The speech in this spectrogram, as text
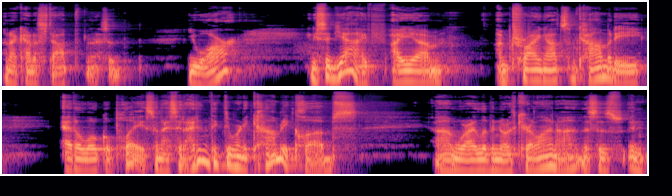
And I kind of stopped and I said, You are? And he said, Yeah, I, I um, I'm trying out some comedy at a local place. And I said, I didn't think there were any comedy clubs um, where I live in North Carolina. This is in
